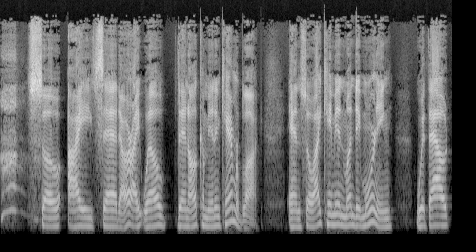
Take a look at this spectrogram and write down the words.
so I said, all right, well, then I'll come in and camera block. And so I came in Monday morning without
